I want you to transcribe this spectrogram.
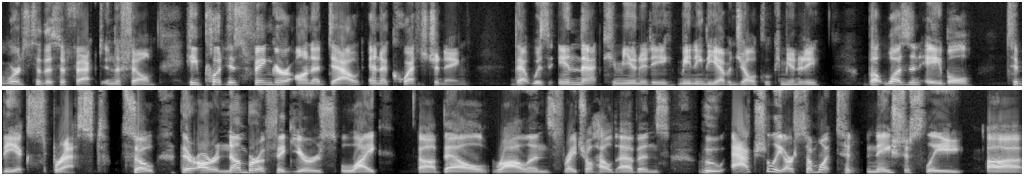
words to this effect in the film. He put his finger on a doubt and a questioning that was in that community, meaning the evangelical community, but wasn't able to be expressed. So there are a number of figures like uh, Bell, Rollins, Rachel Held Evans, who actually are somewhat tenaciously uh,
